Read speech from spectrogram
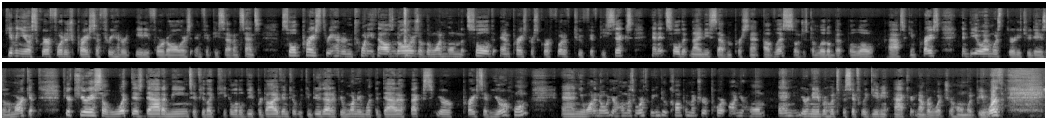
giving you a square footage price of $384.57. Sold price $320,000 of the one home that sold and price per square foot of 256 and it sold at 97% of list, so just a little bit below asking price and DOM was 32 days on the market. If you're curious of what this data means, if you'd like to take a little deeper dive into it, we can do that. If you're wondering what the data affects your price of your home, and you want to know what your home is worth, we can do a complimentary report on your home and your neighborhood specifically, giving an accurate number of what your home would be worth.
